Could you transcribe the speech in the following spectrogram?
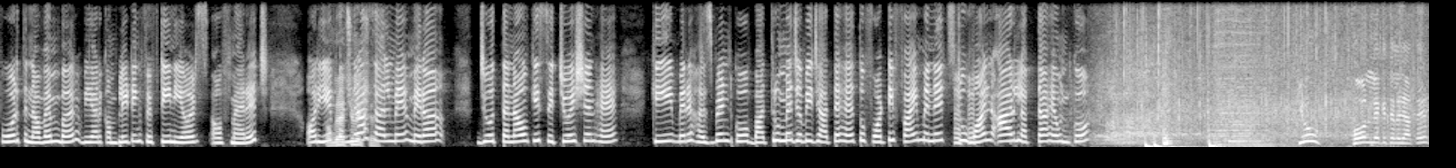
fourth November we are completing fifteen years of marriage और ये पंद्रह साल में मेरा जो तनाव की सिचुएशन है कि मेरे हस्बैंड को बाथरूम में जब भी जाते हैं तो 45 मिनट्स टू वन आवर लगता है उनको। क्यों? फ़ोन लेके चले जाते हैं?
